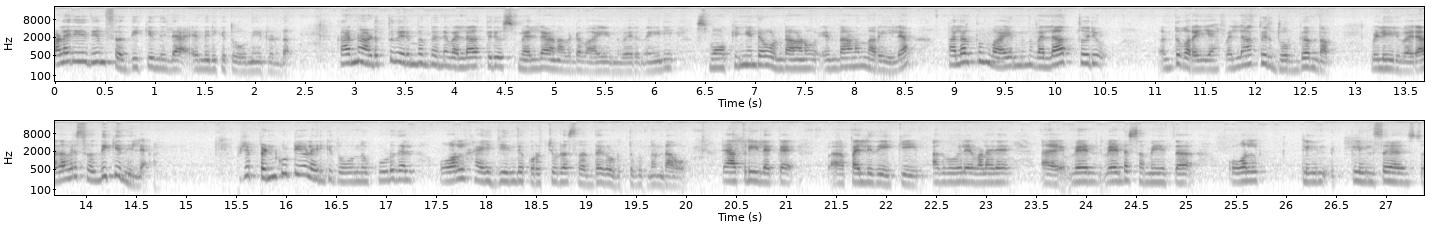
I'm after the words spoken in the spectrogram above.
വളരെയധികം ശ്രദ്ധിക്കുന്നില്ല എന്നെനിക്ക് തോന്നിയിട്ടുണ്ട്. കാരണം അടുത്ത് വരുമ്പം തന്നെ വല്ലാത്തൊരു സ്മെല്ലാണ് അവരുടെ വായിൽ നിന്ന് വരുന്നത്. ഇനി സ്മോക്കിങ്ങിന്റെ കൊണ്ടാണോ എന്താണെന്നറിയില്ല പലർക്കും വായിൽ നിന്ന് വല്ലാത്തൊരു എന്ത് പറയുക? വല്ലാത്തൊരു ദുർഗന്ധം വെളിയിൽ വരും. അതവർ ശ്രദ്ധിക്കുന്നില്ല. പക്ഷേ പെൺകുട്ടികൾ എനിക്ക് തോന്നുന്നു കൂടുതൽ ഓറൽ ഹൈജീനിന്റെ കുറച്ചുകൂടെ ശ്രദ്ധ കൊടുത്തുന്നുണ്ടാവും. രാത്രിയിലൊക്കെ പല്ല് തേക്കുകയും അതുപോലെ വളരെ വേണ്ട സമയത്ത് ഓറൽ ക്ലീൻ ക്ലീൻസേഴ്സ്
